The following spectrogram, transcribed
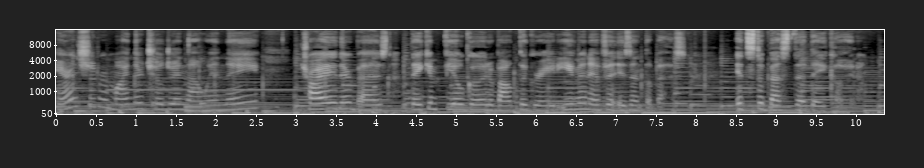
Parents should remind their children that when they try their best, they can feel good about the grade even if it isn't the best. It's the best that they could.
